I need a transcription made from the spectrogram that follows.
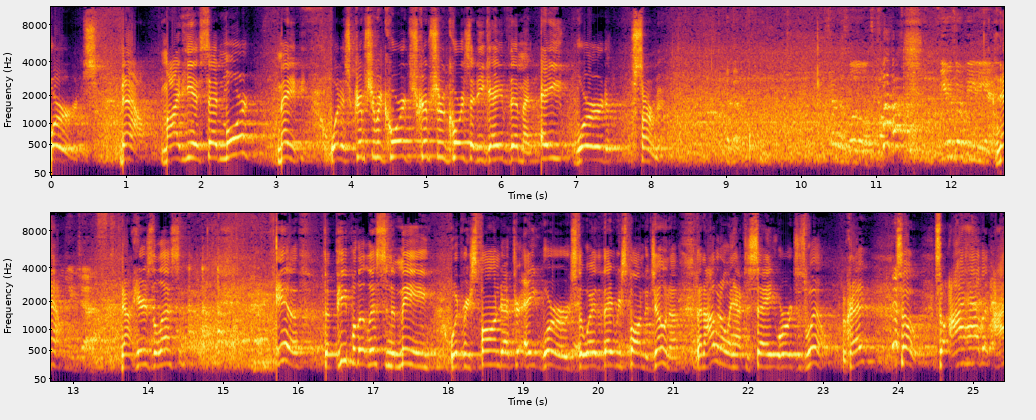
words. Now, might he have said more? Maybe. What does Scripture record? Scripture records that he gave them an eight word sermon. he was obedient. Now, now here's the lesson. If the people that listen to me would respond after eight words the way that they respond to Jonah, then I would only have to say eight words as well. Okay? So so I have it I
